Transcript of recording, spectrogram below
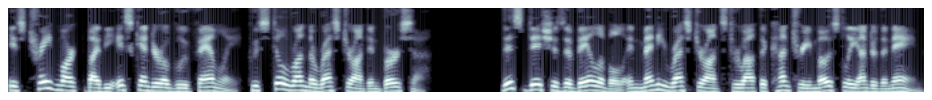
is trademarked by the Iskenderoglu family, who still run the restaurant in Bursa. This dish is available in many restaurants throughout the country mostly under the name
